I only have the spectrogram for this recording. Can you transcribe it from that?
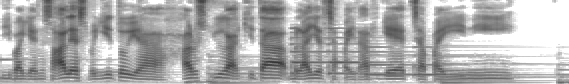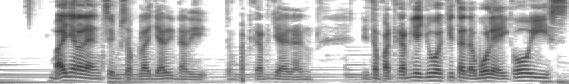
di bagian sales begitu ya harus juga kita belajar capai target capai ini. Banyak lah yang saya bisa pelajari dari tempat kerja dan di tempat kerja juga kita tidak boleh egois.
